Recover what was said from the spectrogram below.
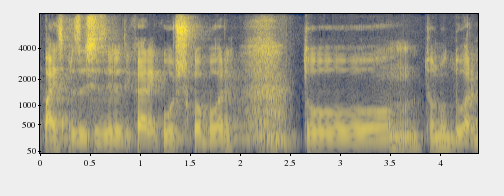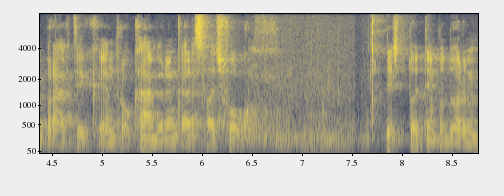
14 zile de care urci și cobori, tu, tu nu dormi practic într-o cameră în care să faci focul. Deci tot timpul dormi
